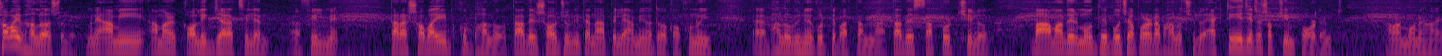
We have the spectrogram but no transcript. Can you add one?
সবাই ভালো আসলে মানে আমি, আমার কলিগ যারা ছিলেন ফিল্মে তারা সবাই খুব ভালো। তাদের সহযোগিতা না পেলে আমি হয়তো কখনোই ভালো অভিনয় করতে পারতাম না। তাদের সাপোর্ট ছিল বা আমাদের মধ্যে বোঝাপড়াটা ভালো ছিল। অ্যাক্টিংয়ে যেটা সবচেয়ে ইম্পর্ট্যান্ট আমার মনে হয়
